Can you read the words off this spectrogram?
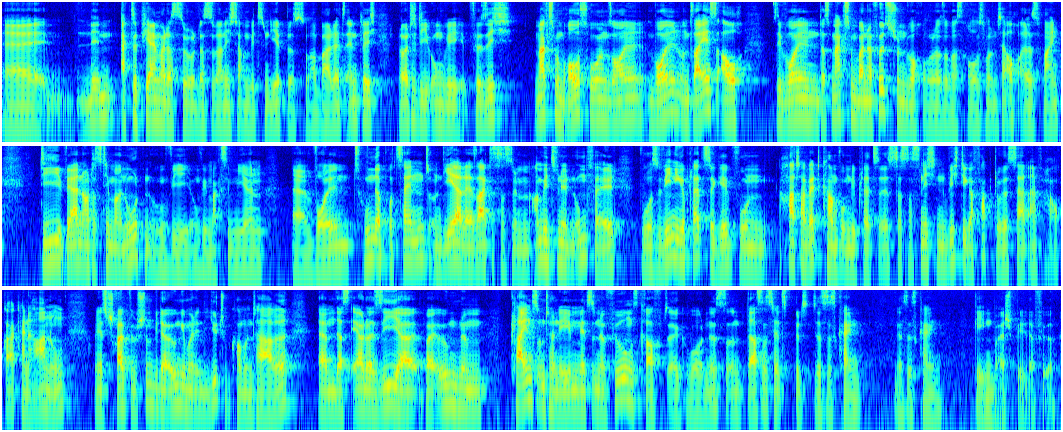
äh, nimm, akzeptiere einfach, dass du, dass du da nicht so ambitioniert bist. So. Aber letztendlich Leute, die irgendwie für sich Maximum rausholen sollen, wollen und sei es auch sie wollen das Maximum bei einer 40-Stunden-Woche oder sowas rausholen, ist ja auch alles fein. Die werden auch das Thema Noten irgendwie, irgendwie maximieren äh, wollen, zu 100 Prozent. Und jeder, der sagt, dass das in einem ambitionierten Umfeld, wo es wenige Plätze gibt, wo ein harter Wettkampf um die Plätze ist, dass das nicht ein wichtiger Faktor ist, der hat einfach auch gar keine Ahnung. Und jetzt schreibt bestimmt wieder irgendjemand in die YouTube-Kommentare, ähm, dass er oder sie ja bei irgendeinem Kleinstunternehmen jetzt in der Führungskraft äh, geworden ist. Und das ist jetzt, das ist kein, das ist kein Gegenbeispiel dafür.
